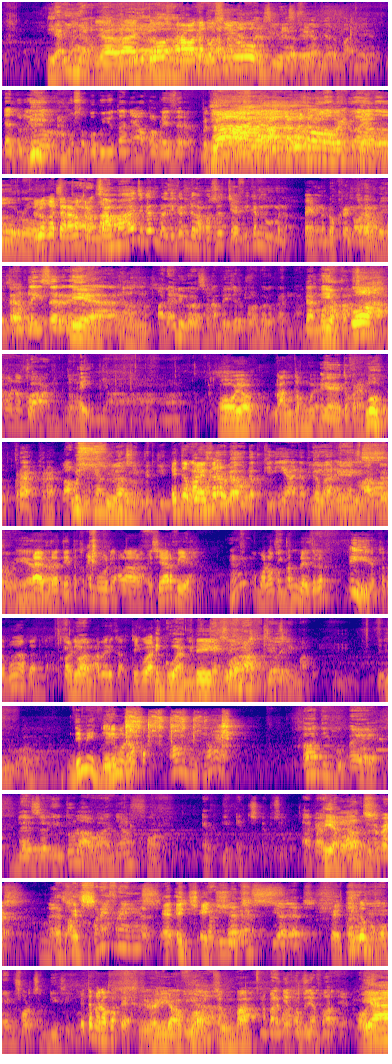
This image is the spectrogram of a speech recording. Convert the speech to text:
Ya iya. Ya lah, Iya. itu perawatan katanya museum. Versi USDM ya depannya ya. Dan dulu itu musuh bebuyutannya Opel Blazer. Bener. Nah, Zaman dulu, nggak keren banget. Sama aja kan berarti kan dengan maksud Chevy kan pengen ngedoktrin orang Trailblazer. Trailblazer gitu Iya. kan. Padahal di luar sana Blazer kalau baru keren banget. Dan Iya. monocoque. Wah, monokok. Oh yo, ganteng gue. Iya itu keren. Wuh. Keren, keren. Lampunya gila sipit gitu. Itu Blazer udah udah kekinian yang tiga Iya, baris. yang standar. Iya. Eh, berarti itu ketemu di ala SCRV ya? Monokok kan Blazer kan? Iya. Ketemu apa? Kalau di Tiguan. Amerika, Tiguan. Tiguan. X5, X5. Jadi Dia medium. Jadi monokok. Oh, no. Oh, Tigu eh Blazer itu lawannya Ford Edge Edge apa sih? Apa? Iya. FS. SS Bukan Everest. Edge Edge. Iya, Edge. Edge. Itu ngomongin Ford sedih sih. Itu merokok ya? Iya, iya, Ford, sumpah. Apalagi yang mobilnya Ford ya. Iya.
